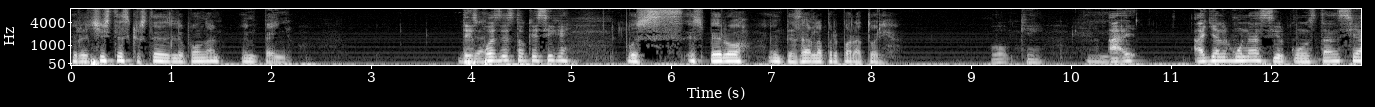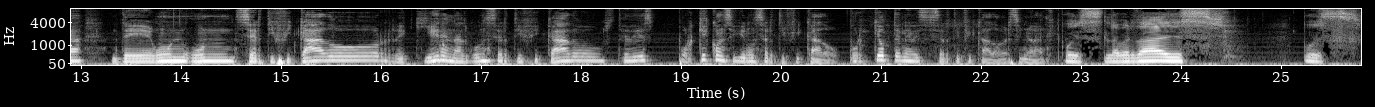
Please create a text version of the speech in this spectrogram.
Pero el chiste es que ustedes le pongan empeño. Después de esto, ¿qué sigue? Pues espero empezar la preparatoria. Ok. ¿Hay, ¿Hay alguna circunstancia de un, un certificado? ¿Requieren algún certificado ustedes? ¿Por qué conseguir un certificado? ¿Por qué obtener ese certificado? A ver, señor Ángel. Pues la verdad es, pues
